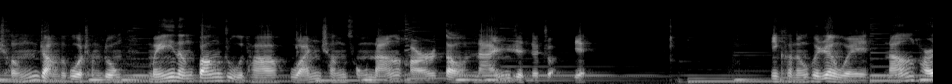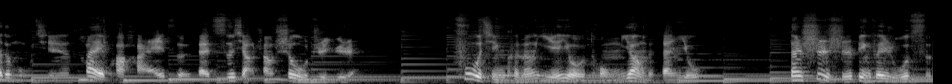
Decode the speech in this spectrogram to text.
成长的过程中，没能帮助他完成从男孩到男人的转变。你可能会认为，男孩的母亲害怕孩子在思想上受制于人。父亲可能也有同样的担忧，但事实并非如此。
